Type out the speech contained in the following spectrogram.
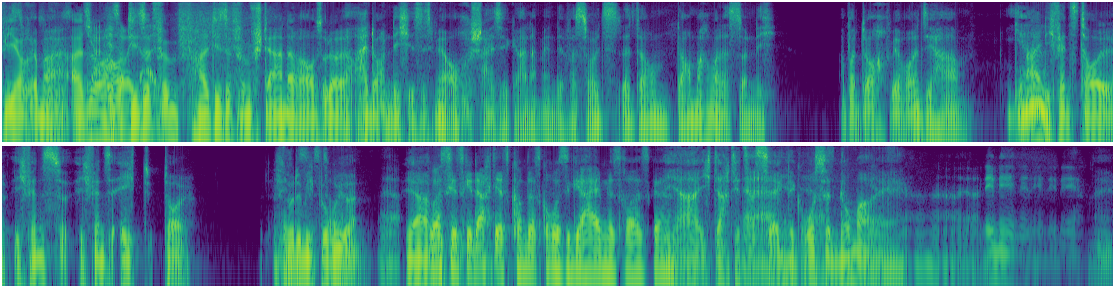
wie auch So- immer. so- Also ja, auch haut diese egal. fünf, halt diese fünf Sterne raus oder halt auch nicht, ist es mir auch scheißegal am Ende. Was soll's? Darum, darum machen wir das doch nicht. Aber doch, wir wollen sie haben. Ja. Nein, ich fänd's toll. Ich fänd's, ich fänd's echt toll. Das würde mich berühren. Ja. Ja, du hast jetzt gedacht, jetzt kommt das große Geheimnis raus, gell? Ja, ich dachte, jetzt hast du irgendeine große Nummer, ey. Ja, ja. Nee, nee, nee, nee, nee, nee.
